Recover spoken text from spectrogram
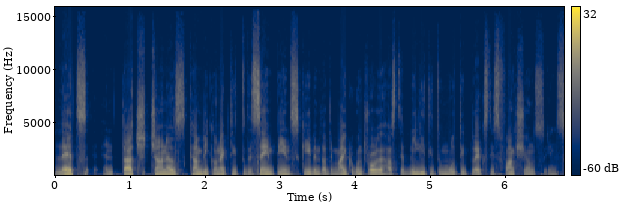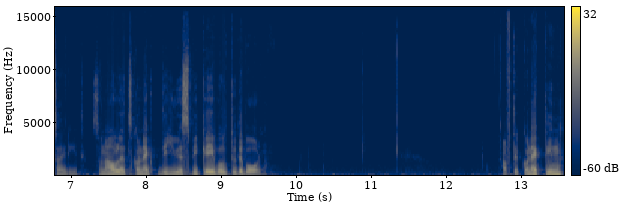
LEDs and touch channels can be connected to the same pins, given that the microcontroller has the ability to multiplex these functions inside it. So now let's connect the USB cable to the board. After connecting,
